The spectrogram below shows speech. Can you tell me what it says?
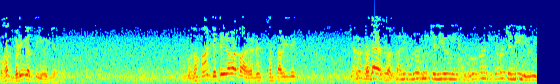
ਬਹੁਤ ਬੜੀ ਗਲਤੀ ਹੋਈ ਹੈ ਮੁਸਲਮਾਨ ਜੱਦੀ ਰੌਲਾ ਪਾ ਰਹੇ ਨੇ 47 ਦੇ ਪਤਾ ਇਸ ਗੱਲ ਦਾ। ਕਾਲੀ ਉਹਨਾਂ ਨੂੰ ਚੱਲੀ ਨਹੀਂ। ਉਹ ਤਾਂ ਪਰ ਚੱਲੀ ਨਹੀਂ ਹੋਈ।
